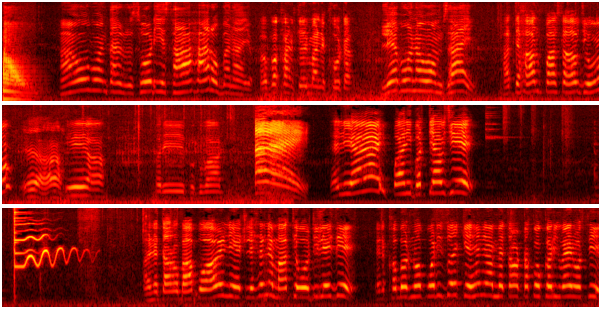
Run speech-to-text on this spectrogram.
હા ઓ બોન તાર સોડીએ સા બનાયો. વખાણ કેરમાં ખોટા. લે બોન આમ જાય. હા તે હારું પાછા આવજો હો. એ હા. એ હા. અરે ભગવાન. એલી આય પાણી ભરતી આવજે. અને તારો બાપો આવે ને એટલે છે ને માથે ઓઢી લેજે. એટલે ખબર ન પડી જોઈએ કે હે ને અમે તારો ટકો કરી વાયરો છે.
